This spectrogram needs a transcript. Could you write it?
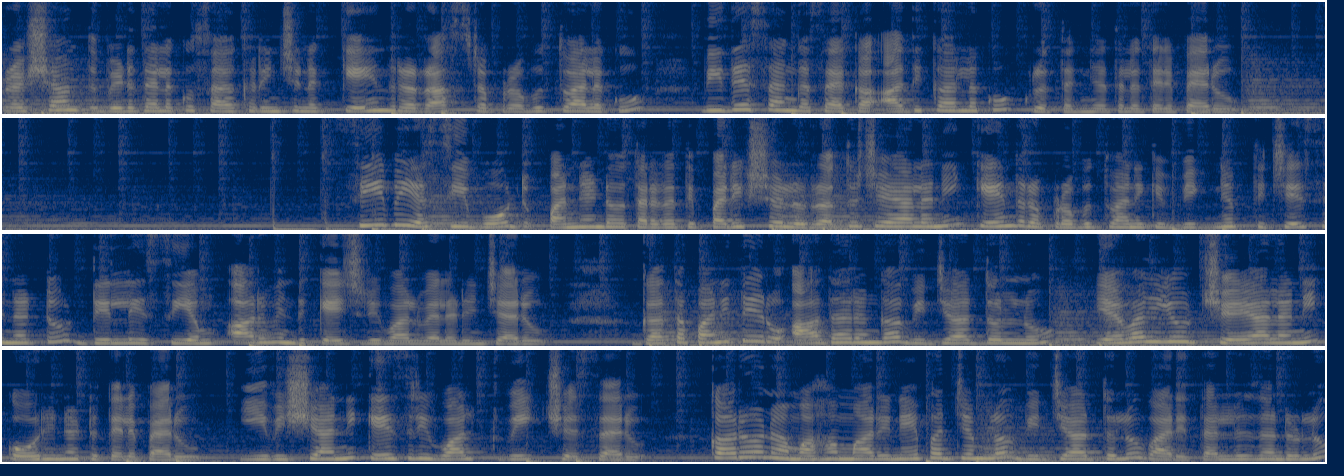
ప్రశాంత్ విడుదలకు సహకరించిన కేంద్ర రాష్ట్ర ప్రభుత్వాలకు విదేశాంగ శాఖ అధికారులకు కృతజ్ఞతలు తెలిపారు. సిబిఎస్ఈ బోర్డు పన్నెండో తరగతి పరీక్షలు రద్దు చేయాలని కేంద్ర ప్రభుత్వానికి విజ్ఞప్తి చేసినట్టు ఢిల్లీ సీఎం అరవింద్ కేజ్రీవాల్ వెల్లడించారు. గత పనితీరు ఆధారంగా విద్యార్థులను ఎవల్యూట్ చేయాలని కోరినట్టు తెలిపారు. ఈ విషయాన్ని కేజ్రీవాల్ ట్వీట్ చేశారు. కరోనా మహమ్మారి నేపథ్యంలో విద్యార్థులు వారి తల్లిదండ్రులు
